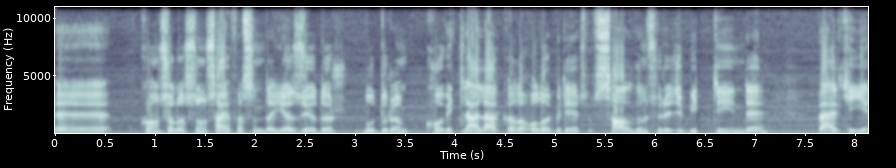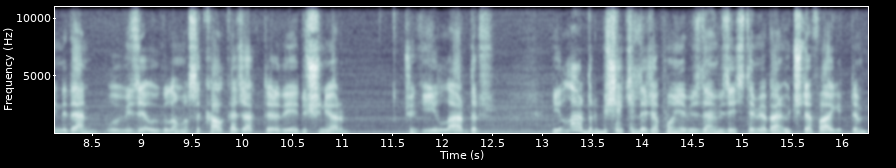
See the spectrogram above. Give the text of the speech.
e, konsolosluğun sayfasında yazıyordur. Bu durum Covid ile alakalı olabilir. Salgın süreci bittiğinde belki yeniden bu vize uygulaması kalkacaktır diye düşünüyorum. Çünkü yıllardır yıllardır bir şekilde Japonya bizden vize istemiyor. Ben 3 defa gittim.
